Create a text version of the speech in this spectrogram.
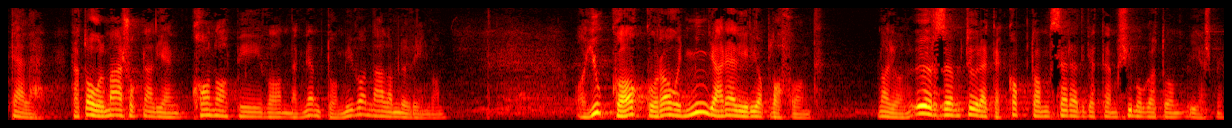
Tele. Tehát ahol másoknál ilyen kanapé van, meg nem tudom mi van, nálam növény van. A lyukka akkora, hogy mindjárt eléri a plafont. Nagyon őrzöm, tőletek kaptam, szeretgetem, simogatom, ilyesmi.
